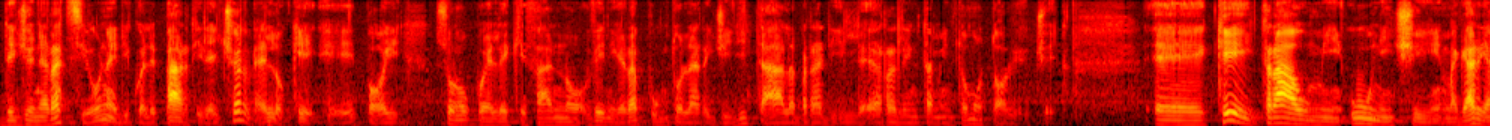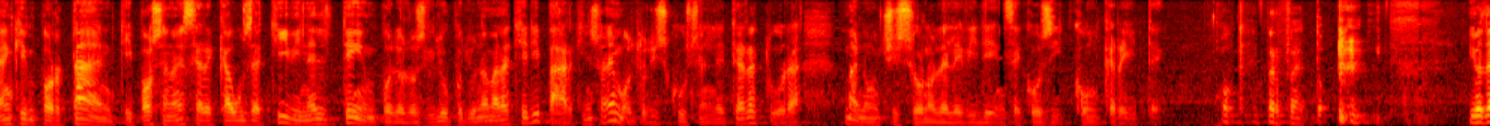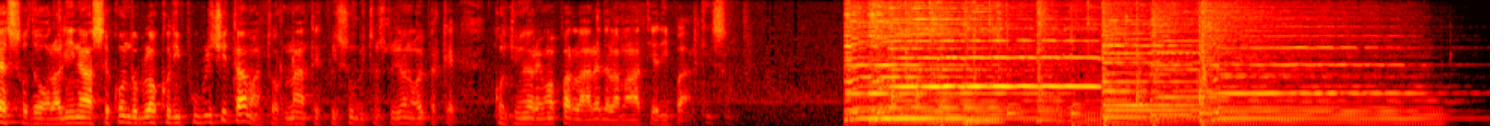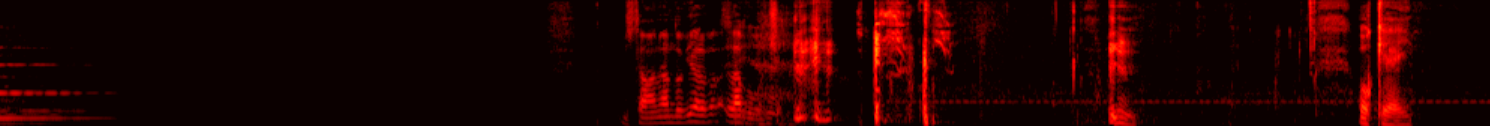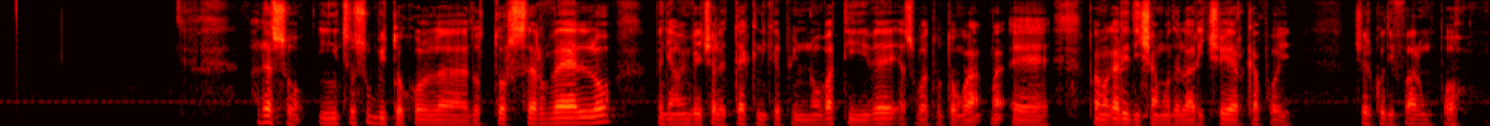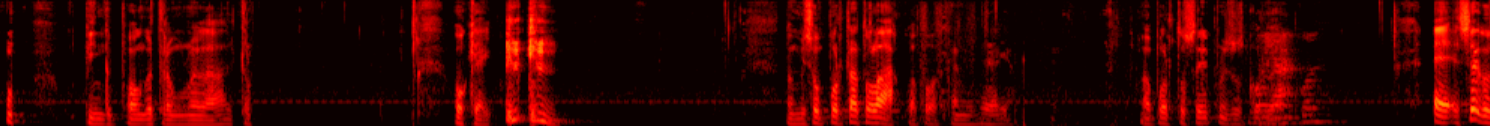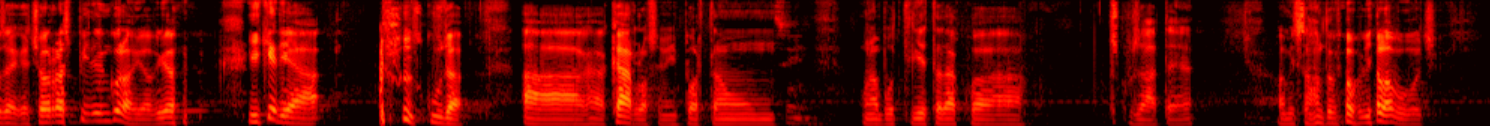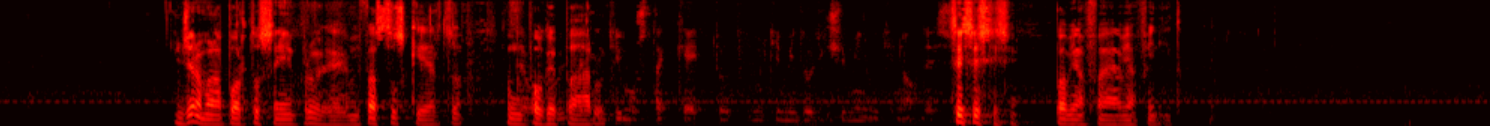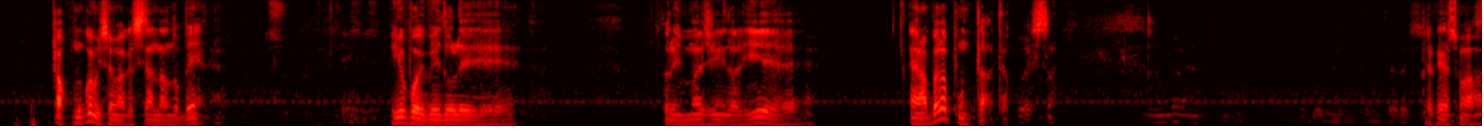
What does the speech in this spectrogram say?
degenerazione di quelle parti del cervello che eh, poi sono quelle che fanno venire appunto la rigidità, la il rallentamento motorio, eccetera. Eh, che i traumi unici, magari anche importanti, possano essere causativi nel tempo dello sviluppo di una malattia di Parkinson è molto discusso in letteratura, ma non ci sono delle evidenze così concrete. Ok, perfetto. Io adesso do la linea al secondo blocco di pubblicità, ma tornate qui subito in studio a noi perché continueremo a parlare della malattia di Parkinson. Mi stava andando via la voce. ok. Adesso inizio subito col dottor Servello, vediamo invece le tecniche più innovative e soprattutto eh, poi magari diciamo della ricerca, poi cerco di fare un po' ping pong tra uno e l'altro. Ok, non mi sono portato l'acqua, porca miseria, la porto sempre, mi sono scordato. Eh, sai cos'è che c'ho il raspino in gola? Gli chiedi a, scusa, a Carlo se mi porta un... Sì una bottiglietta d'acqua, scusate, eh, ma mi sta andando via la voce. In genere me la porto sempre perché mi fa sto scherzo, un po' che parlo. L'ultimo stacchetto, gli ultimi 12 minuti, no? Adesso. Sì, sì, sì, sì, poi abbiamo, abbiamo finito. No, comunque mi sembra che stia andando bene. Io poi vedo le, le immagini da lì e è una bella puntata questa perché insomma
